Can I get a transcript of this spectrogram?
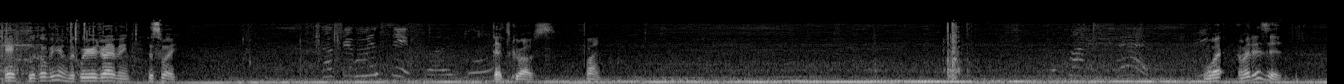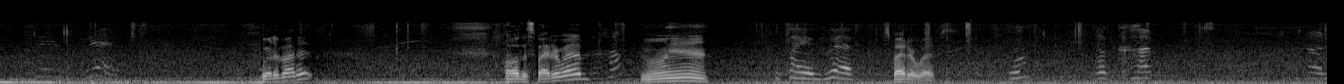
Okay, look over here. Look where you're driving. This way. Let me see, Bible. That's gross. Fine. What is What? What is it? What about it? Oh, the spider web? Uh-huh. Oh yeah, Play this. spider webs. Hmm? A cut. And,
